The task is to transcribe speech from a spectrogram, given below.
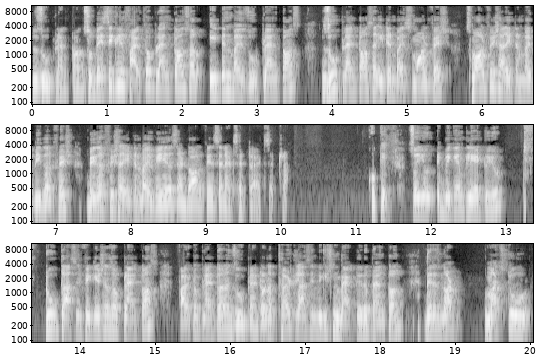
zooplankton. So basically phytoplanktons are eaten by zooplanktons, zooplanktons are eaten by small fish, small fish are eaten by bigger fish, bigger fish are eaten by whales and dolphins and etc etc. Okay, so you it became clear to you two classifications of planktons, phytoplankton and zooplankton. A third classification, bacterioplankton. There is not much to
